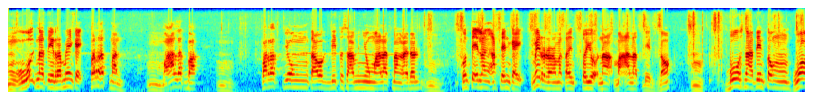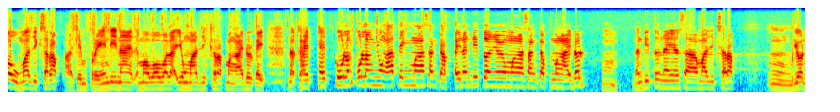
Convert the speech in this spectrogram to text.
mm, huwag natin ramen kay parat man. Mm, maalat ba? Mm. Parat yung tawag dito sa amin yung maalat mga kadol. Mm. Kunti lang asin kay meron na naman tayong tuyo na maalat din, no? Mm. Buhos natin tong wow, magic sarap. Ah, siyempre, hindi na mawawala yung magic sarap mga idol kay na, kahit kahit kulang-kulang yung ating mga sangkap ay nandito na yung mga sangkap mga idol. Mm. Nandito na yun sa magic sarap. Mm, yun.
